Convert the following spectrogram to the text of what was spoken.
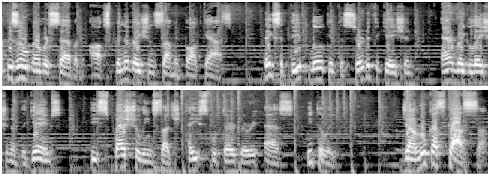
Episode number 7 of Spinnovation Summit podcast takes a deep look into certification and regulation of the games, especially in such tasteful territory as Italy. Gianluca Scassa,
